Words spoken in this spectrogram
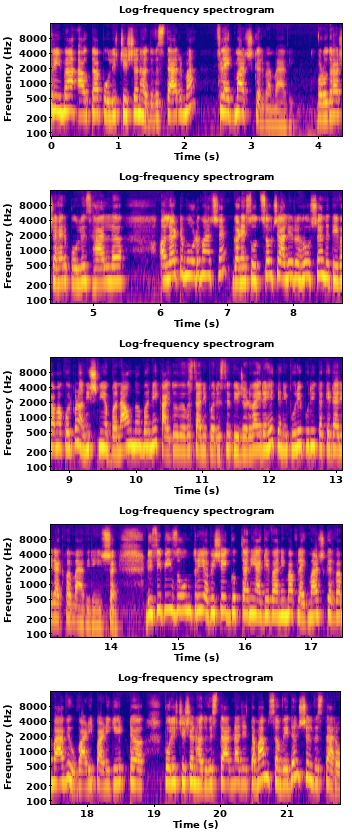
થ્રીમાં આવતા પોલીસ સ્ટેશન હદ વિસ્તારમાં ફ્લેગ માર્ચ કરવામાં આવી. વડોદરા શહેર પોલીસ હાલ અલર્ટ મોડમાં છે. ગણેશોત્સવ ચાલી રહ્યો છે અને તેવામાં કોઈ પણ અનિચ્છનીય બનાવ ન બને. કાયદો વ્યવસ્થાની પરિસ્થિતિ જળવાઈ રહે તેની પૂરેપૂરી તકેદારી રાખવામાં આવી રહી છે. ડીસીપી ઝોન થ્રી અભિષેક ગુપ્તાની આગેવાનીમાં ફ્લેગ માર્ચ કરવામાં આવ્યું. વાડી પાણીગેટ પોલીસ સ્ટેશન હદ વિસ્તારના જે તમામ સંવેદનશીલ વિસ્તારો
